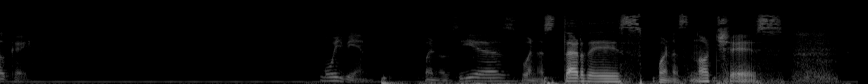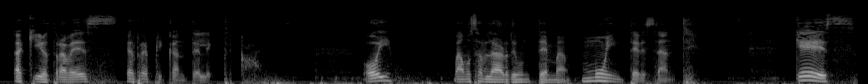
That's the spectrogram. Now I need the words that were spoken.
Ok. Muy bien. Buenos días, buenas tardes, buenas noches. Aquí otra vez el replicante eléctrico. Hoy vamos a hablar de un tema muy interesante. Que es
